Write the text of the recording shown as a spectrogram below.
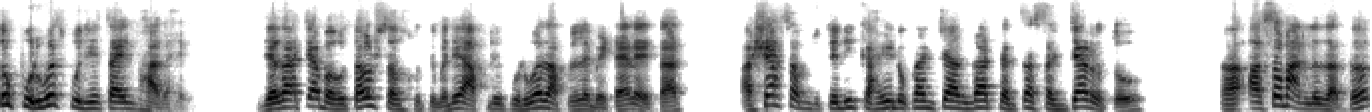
तो पूर्वज पूजेचा एक भाग आहे. जगाच्या बहुतांश संस्कृतीमध्ये आपले पूर्वज आपल्याला भेटायला येतात. अशा समजुतीने काही लोकांच्या अंगात त्यांचा संचार होतो. असं मानलं जातं.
